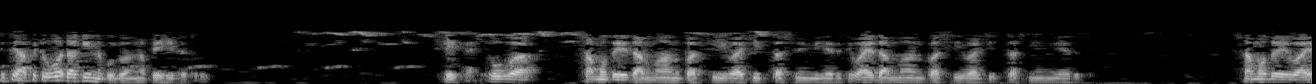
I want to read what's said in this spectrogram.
ඉතින් අපිට ඕවා දකින්න පුළුවන් අපේ හිත තුළ. ඒකයි. ඕවා සමුදය ධම්මානුපස්සීවා චිත්තස්මින් විහෙරති. වය ධම්මානුපස්සීවා චිත්තස්මින් විහෙරති. සමුදය වය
